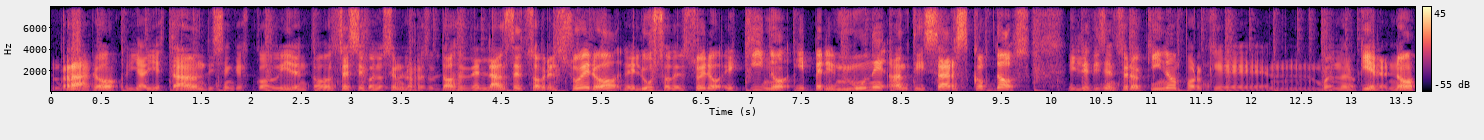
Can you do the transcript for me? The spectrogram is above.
raro. Y ahí están, dicen que es COVID. Entonces se conocieron los resultados del Lancet sobre el suero, del uso del suero equino hiperinmune anti-SARS-CoV-2 y les dicen suero quino porque, mm, bueno, no lo quieren, ¿no?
